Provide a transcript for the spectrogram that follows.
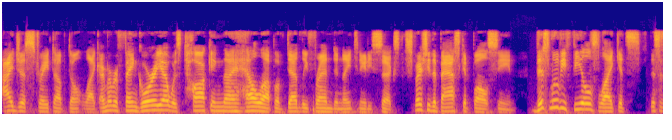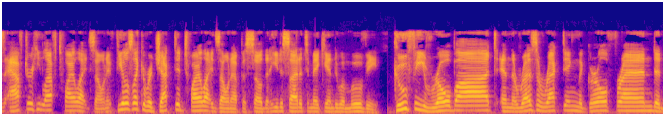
I just straight up don't like. I remember Fangoria was talking the hell up of Deadly Friend in 1986, especially the basketball scene. This movie feels like it's this is after he left Twilight Zone. It feels like a rejected Twilight Zone episode that he decided to make into a movie. Goofy robot and the resurrecting the girlfriend and,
